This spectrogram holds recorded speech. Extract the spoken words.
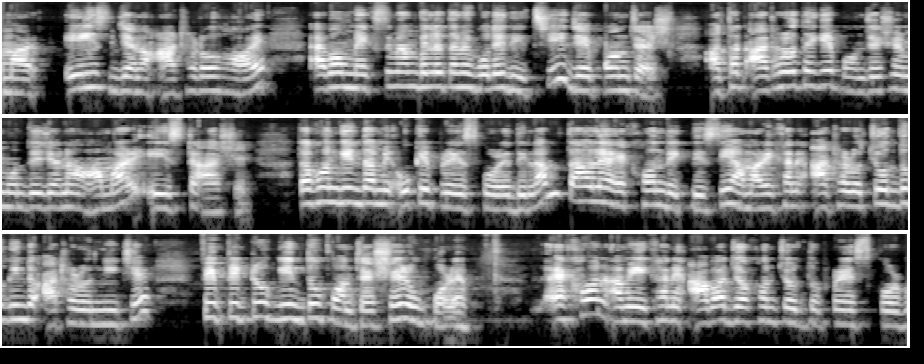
আমার এইজ যেন আঠারো হয় এবং ম্যাক্সিমাম ভ্যালুতে আমি বলে দিচ্ছি যে পঞ্চাশ। অর্থাৎ আঠারো থেকে পঞ্চাশের মধ্যে যেন আমার এইজটা আসে। তখন কিন্তু আমি ওকে প্রেস করে দিলাম। তাহলে এখন দেখতেছি আমার এখানে আঠারো, চোদ্দ কিন্তু আঠারোর নিচে ফিফটি টু কিন্তু পঞ্চাশের উপরে। এখন আমি এখানে আবার যখন চোদ্দ প্রেস করব,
